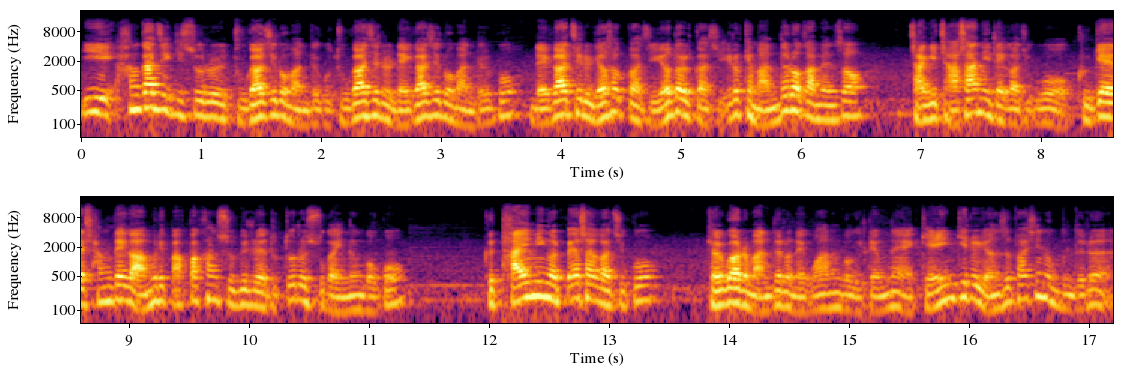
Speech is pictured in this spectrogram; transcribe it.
이 한 가지 기술을 두 가지로 만들고 두 가지를 네 가지로 만들고 네 가지를 여섯 가지, 여덟 가지 이렇게 만들어 가면서 자기 자산이 돼가지고 그게 상대가 아무리 빡빡한 수비를 해도 뚫을 수가 있는 거고 그 타이밍을 뺏어가지고 결과를 만들어내고 하는 거기 때문에 개인기를 연습하시는 분들은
